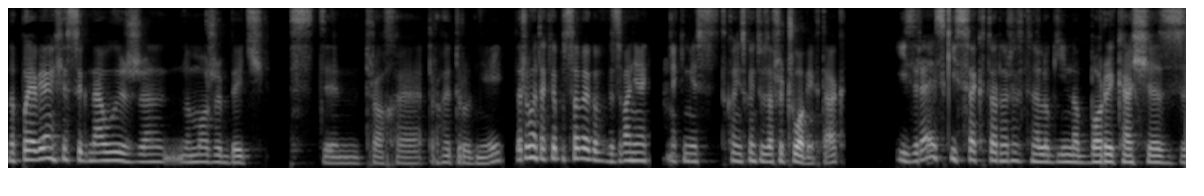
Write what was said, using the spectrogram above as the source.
no pojawiają się sygnały, że no może być z tym trochę, trochę trudniej. Zaczęło takiego podstawowego wyzwania, jakim jest koniec końców zawsze człowiek, tak? Izraelski sektor nowoczesnych technologii no, boryka się z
